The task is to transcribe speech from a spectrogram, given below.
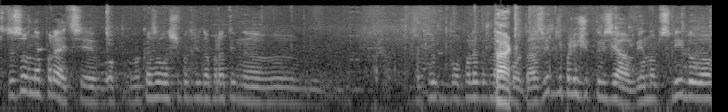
Стосовно операції, ви казали, що потрібна оперативна, е, Так. робота. А звідки Поліщук ти взяв? Він обслідував,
